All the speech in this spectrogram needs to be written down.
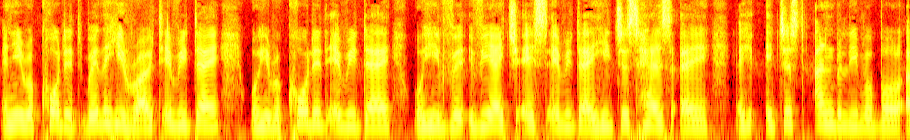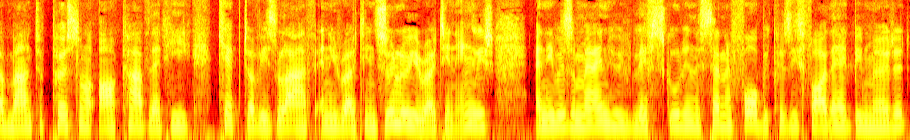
and he recorded whether he wrote every day or he recorded every day or he v- VHS every day. He just has a, a, a just unbelievable amount of personal archive that he kept of his life. And he wrote in Zulu, he wrote in English, and he was a man who left school in the Standard Four because his father had been murdered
